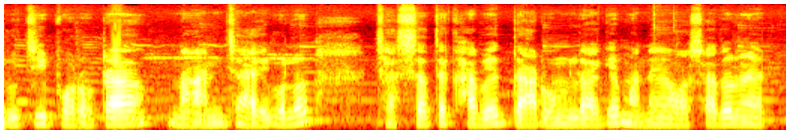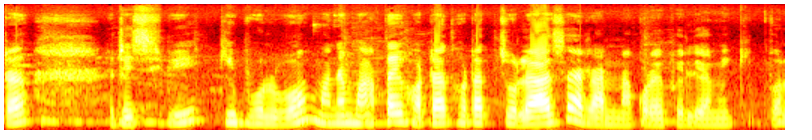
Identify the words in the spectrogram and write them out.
লুচি, পরোটা, নান, যাই বলো, যার সাথে খাবে, দারুণ লাগে মানে অসাধারণ একটা রেসিপি কি বলব? মানে মাথায় হঠাৎ হঠাৎ চলে আসে আর রান্না করে ফেলি আমি, কি বল,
